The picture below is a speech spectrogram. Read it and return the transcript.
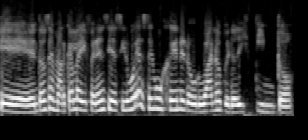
Eh, entonces marcar la diferencia y decir voy a hacer un género urbano pero distinto.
